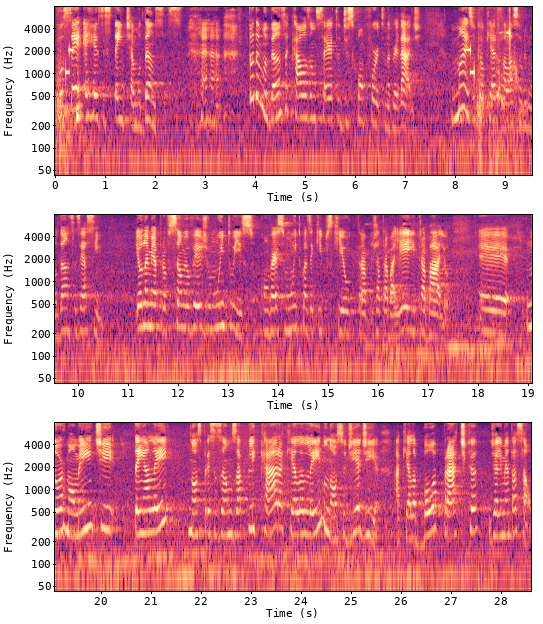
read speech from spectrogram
Você é resistente a mudanças? Toda mudança causa um certo desconforto, na verdade. Mas o que eu quero falar sobre mudanças é assim. Eu na minha profissão eu vejo muito isso. Converso muito com as equipes que eu tra já trabalhei e trabalho. É, normalmente tem a lei, nós precisamos aplicar aquela lei no nosso dia a dia aquela boa prática de alimentação.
